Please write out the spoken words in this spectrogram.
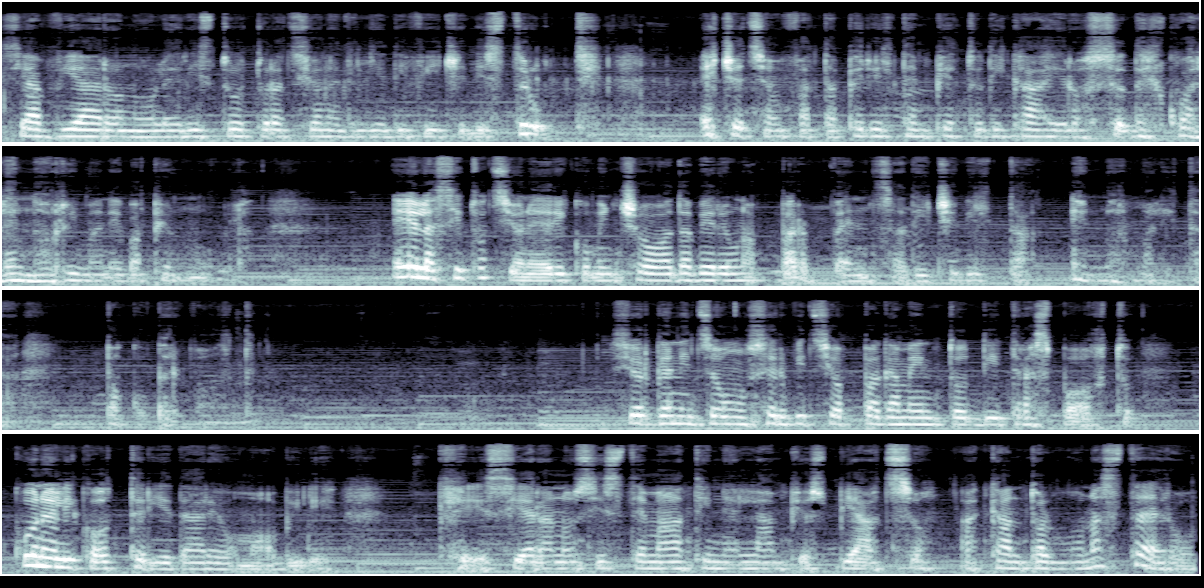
Si avviarono le ristrutturazioni degli edifici distrutti, eccezione fatta per il tempietto di Kairos del quale non rimaneva più nulla e la situazione ricominciò ad avere una parvenza di civiltà e normalità poco per volta. Si organizzò un servizio a pagamento di trasporto con elicotteri ed aeromobili che si erano sistemati nell'ampio spiazzo accanto al monastero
